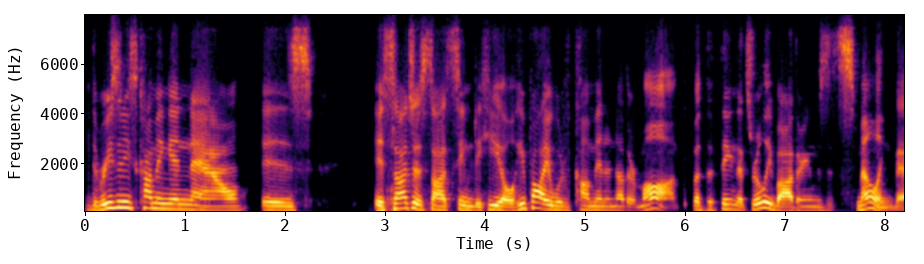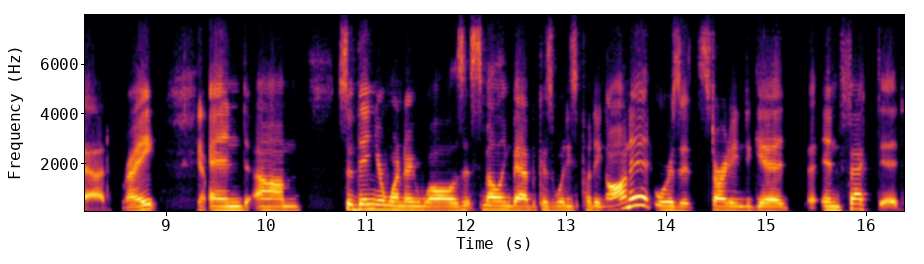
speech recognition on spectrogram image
the reason he's coming in now is it's not just not seem to heal. He probably would have come in another month, but the thing that's really bothering him is it's smelling bad, right? Yep. And um, so then you're wondering, well, is it smelling bad because what he's putting on it, or is it starting to get uh, infected?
